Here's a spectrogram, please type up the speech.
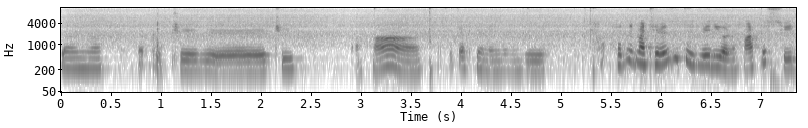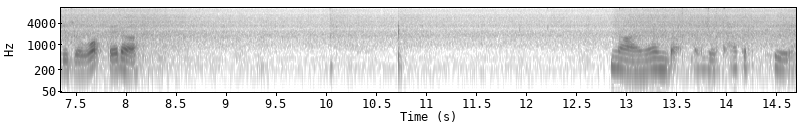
Gonna activity. Aha, that's exactly what I'm gonna do. I think my this video on hyper speed is a lot better. No, I remember, there's a target up here.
